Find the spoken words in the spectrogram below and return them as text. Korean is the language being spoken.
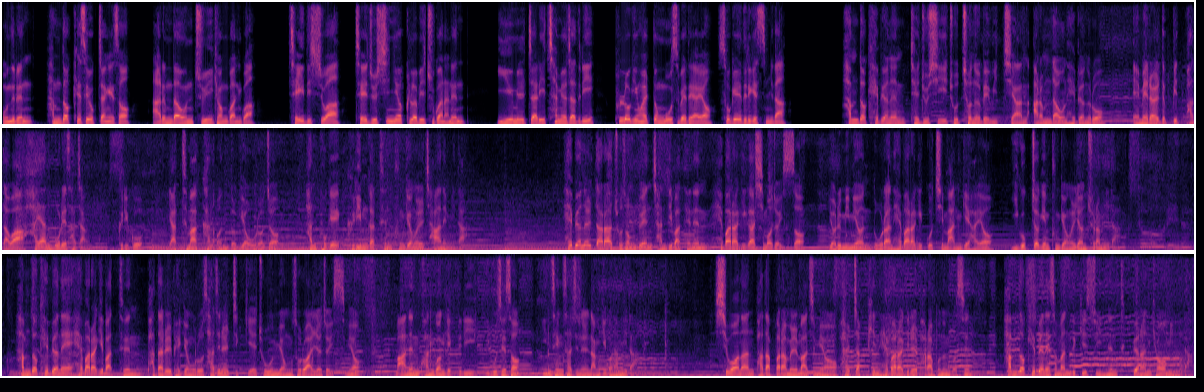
오늘은 함덕 해수욕장에서 아름다운 주위 경관과 JDC와 제주 시니어 클럽이 주관하는 이음 일자리 참여자들이 플로깅 활동 모습에 대하여 소개해드리겠습니다. 함덕 해변은 제주시 조천읍에 위치한 아름다운 해변으로 에메랄드빛 바다와 하얀 모래사장 그리고 야트막한 언덕이 어우러져 한 폭의 그림 같은 풍경을 자아냅니다. 해변을 따라 조성된 잔디밭에는 해바라기가 심어져 있어 여름이면 노란 해바라기 꽃이 만개하여 이국적인 풍경을 연출합니다. 함덕 해변의 해바라기 밭은 바다를 배경으로 사진을 찍기에 좋은 명소로 알려져 있으며 많은 관광객들이 이곳에서 인생 사진을 남기곤 합니다. 시원한 바닷바람을 맞으며 활짝 핀 해바라기를 바라보는 것은 함덕 해변에서만 느낄 수 있는 특별한 경험입니다.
